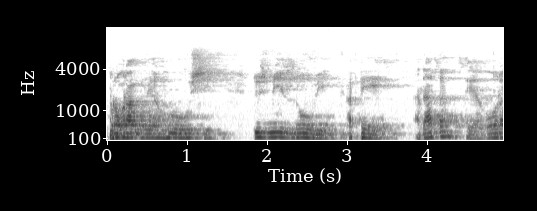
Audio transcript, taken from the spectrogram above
programa de Ahushi 2009 até a data, até agora,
